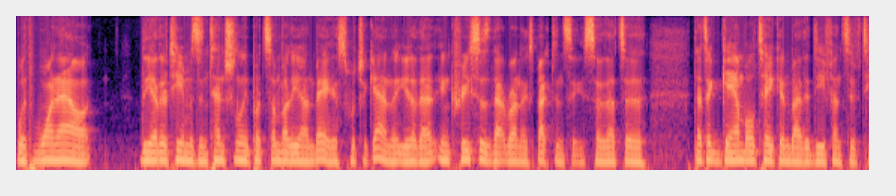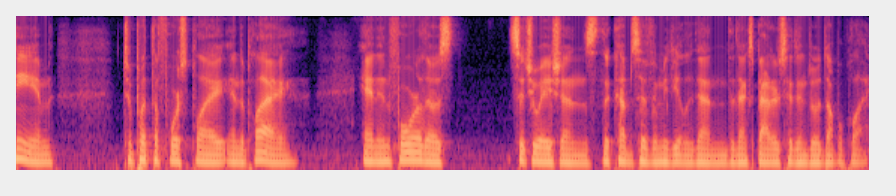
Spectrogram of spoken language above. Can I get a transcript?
with one out, the other team has intentionally put somebody on base, which again, you know, that increases that run expectancy. So that's a that's a gamble taken by the defensive team to put the force play into play. And in four of those situations, the Cubs have immediately then the next batters hit into a double play.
